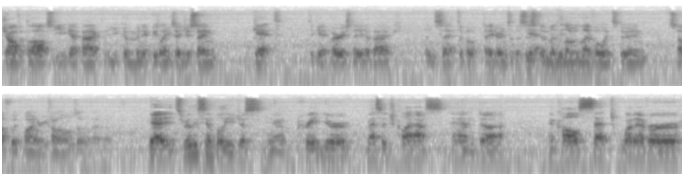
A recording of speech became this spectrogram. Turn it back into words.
Java class that you get back that you can manipulate, you say just saying get to get various data back and set to put data into the system Yeah. and low level it's doing stuff with binary files or whatever. Yeah, it's really simple. You just you know create your message class and uh, and call set whatever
